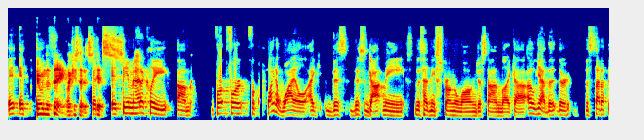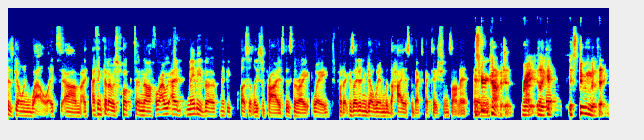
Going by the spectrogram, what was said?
it, it doing the thing. Like you said, it's it, it's it thematically um, for for for quite a while. I this this got me. This had me strung along just on like, uh, oh yeah, the the the setup is going well. It's um, I, I think that I was hooked enough, or I, I maybe the maybe pleasantly surprised is the right way to put it because I didn't go in with the highest of expectations on it. it's very competent, right? Like and- it, it's doing the thing.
